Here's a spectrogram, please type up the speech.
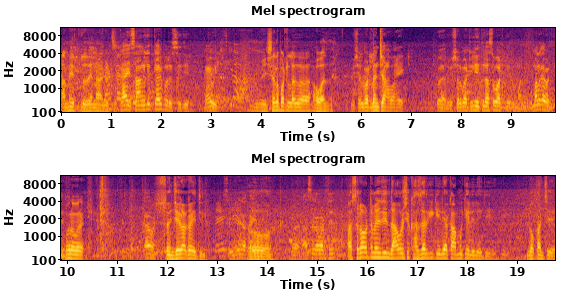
आम्ही इथलं आहे नागच काय सांगलीत काय परिस्थिती? आहे? काय होईल? विशाल पाटलाचा आवाज आहे. विशाल पाटलांची हवा आहे. बर विशाल पाटील येतील असं वाटतंय तुम्हाला. तुम्हाला काय वाटतंय? बरोबर आहे. काय वाटतं संजय काका येतील. संजय काका हो. बरं असं काय वाटतंय? असं काय वाटतं म्हणजे ती दहा वर्ष खासदारकी केली आहे कामं केलेली आहे ती. लोकांचे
